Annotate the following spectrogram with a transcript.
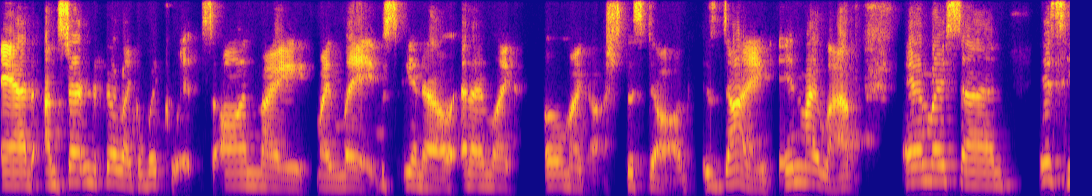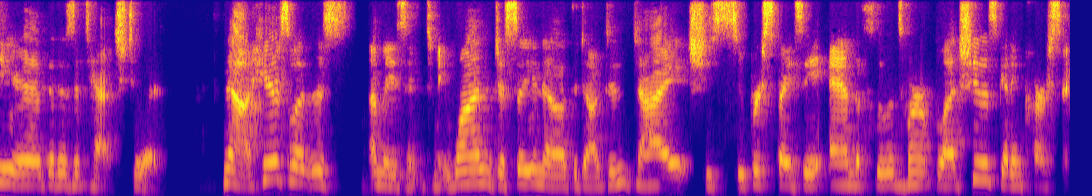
and i'm starting to feel like liquids on my my legs you know and i'm like oh my gosh this dog is dying in my lap and my son is here that is attached to it now here's what is amazing to me. One, just so you know, the dog didn't die. She's super spicy and the fluids weren't blood. She was getting car sick,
